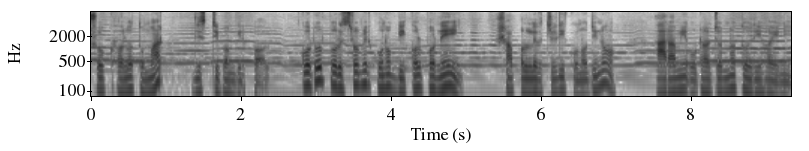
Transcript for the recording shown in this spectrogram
সুখ হলো তোমার দৃষ্টিভঙ্গির ফল। কঠোর পরিশ্রমের কোনো বিকল্প নেই, সাফল্যের চিড়ি কোনোদিনও আরামে ওঠার জন্য তৈরি হয়নি।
